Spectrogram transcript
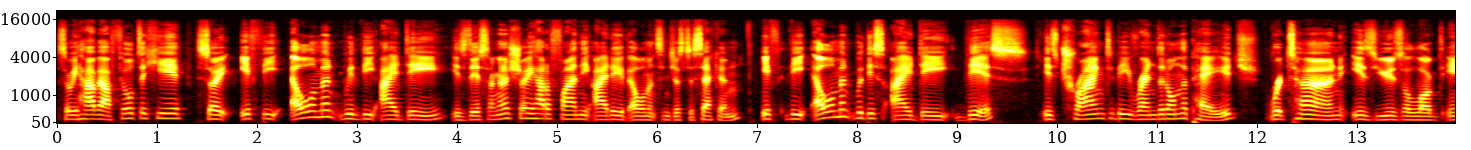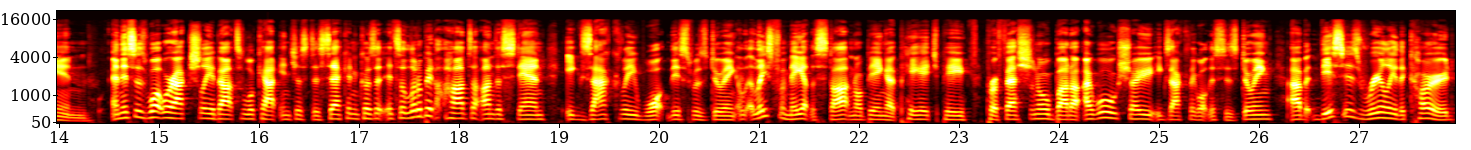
so we have our filter here. So if the element with the ID is this, I'm going to show you how to find the ID of elements in just a second. If the element with this ID, this, is trying to be rendered on the page, return is user logged in. And this is what we're actually about to look at in just a second because it's a little bit hard to understand exactly what this was doing, at least for me at the start, not being a PHP professional, but uh, I will show you exactly what this is doing. Uh, but this is really the code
